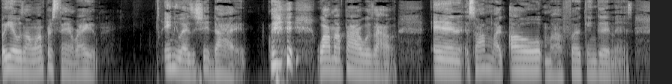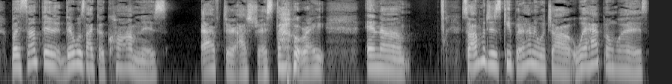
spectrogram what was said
But yeah, it was on one percent, right? Anyways, the shit died while my power was out. And so I'm like, oh my fucking goodness. But something, there was like a calmness after I stressed out, right? And um, so I'm gonna just keep it 100 with y'all. What happened was,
